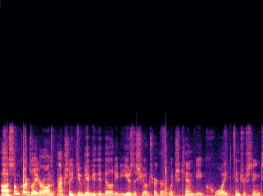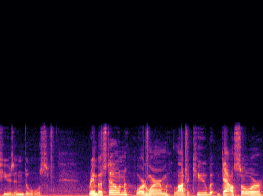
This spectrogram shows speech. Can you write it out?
Uh, some cards later on actually do give you the ability to use the shield trigger, which can be quite interesting to use in duels. Rainbow Stone, Horrid Worm, Logic Cube, Galsaur,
